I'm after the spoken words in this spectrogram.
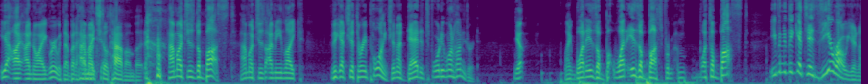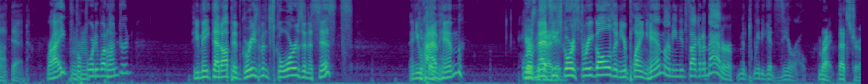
Yeah, I, I know I agree with that, but how I might still have him, but How much is the bust? How much is I mean like if he gets you 3 points, you're not dead, it's 4100. yep. Like what is a what is a bust from what's a bust? Even if he gets you 0, you're not dead, right? Mm-hmm. For 4100? If you make that up if Griezmann scores and assists and you He's have like- him or if Here's Messi scores 3 goals and you're playing him, I mean it's not going to matter if Matuidi gets 0. Right, that's true.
